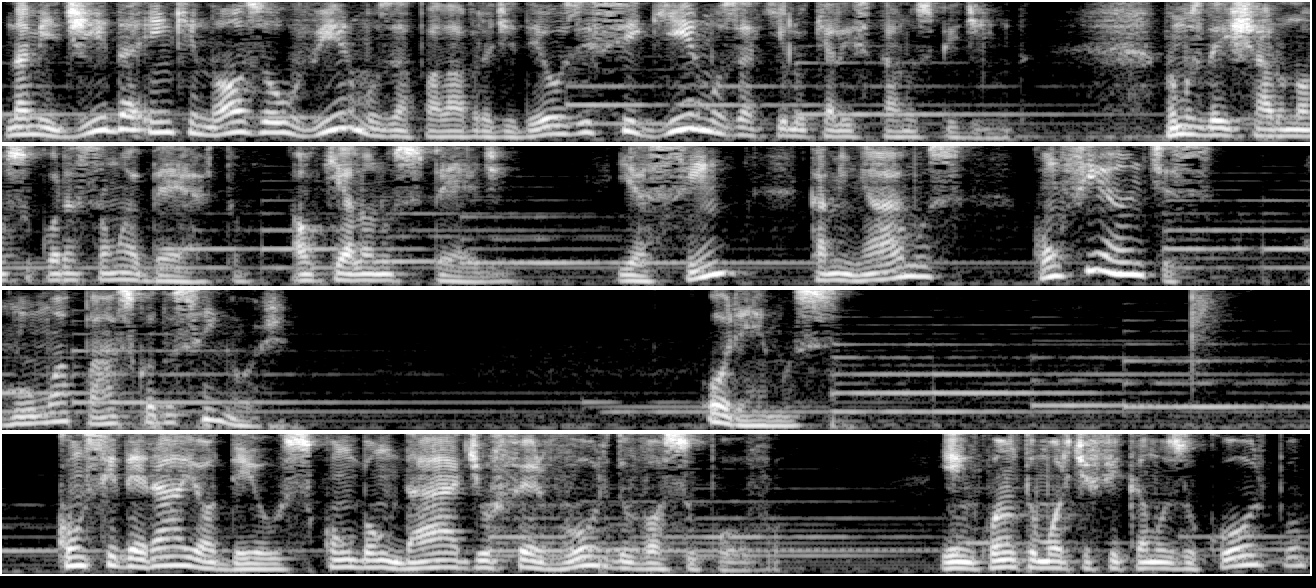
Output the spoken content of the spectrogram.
na medida em que nós ouvirmos a palavra de Deus e seguirmos aquilo que ela está nos pedindo. Vamos deixar o nosso coração aberto ao que ela nos pede e assim caminharmos confiantes rumo à Páscoa do Senhor. Oremos. Considerai, ó Deus, com bondade o fervor do vosso povo, e enquanto mortificamos o corpo,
